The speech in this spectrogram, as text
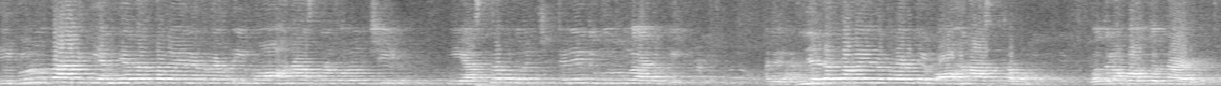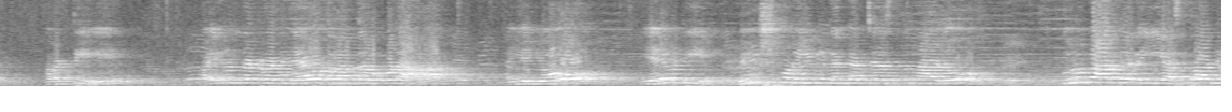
ఈ గురువు గారికి అన్యదత్తమైనటువంటి మోహనాస్త్రం గురించి ఈ అస్త్రం గురించి తెలియదు గురువు గారికి మరి అన్యదత్తమైనటువంటి మోహనాస్త్రము వదలబోతున్నాడు. కాబట్టి పైన ఉన్నటువంటి దేవతలందరూ కూడా అయ్యయ్యో ఏమిటి భీష్ముడు ఈ విధంగా చేస్తున్నాడు? గురుగారి మీద ఈ అస్త్రాన్ని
